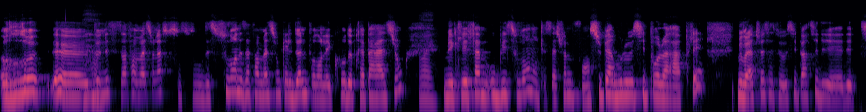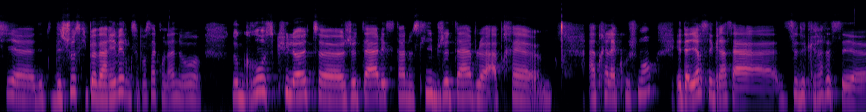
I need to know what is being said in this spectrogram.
redonner ces informations-là. Ce sont souvent des informations qu'elles donnent pendant les cours de préparation, mais que les femmes oublient souvent. Donc les sages-femmes font un super boulot aussi pour le rappeler. Mais voilà, tu vois, ça fait aussi partie des, petits, euh, des, choses qui peuvent arriver. Donc c'est pour ça qu'on a nos, nos grosses culottes jetables, etc., nos slips jetables après après l'accouchement. Et d'ailleurs, c'est grâce à, grâce à, euh,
